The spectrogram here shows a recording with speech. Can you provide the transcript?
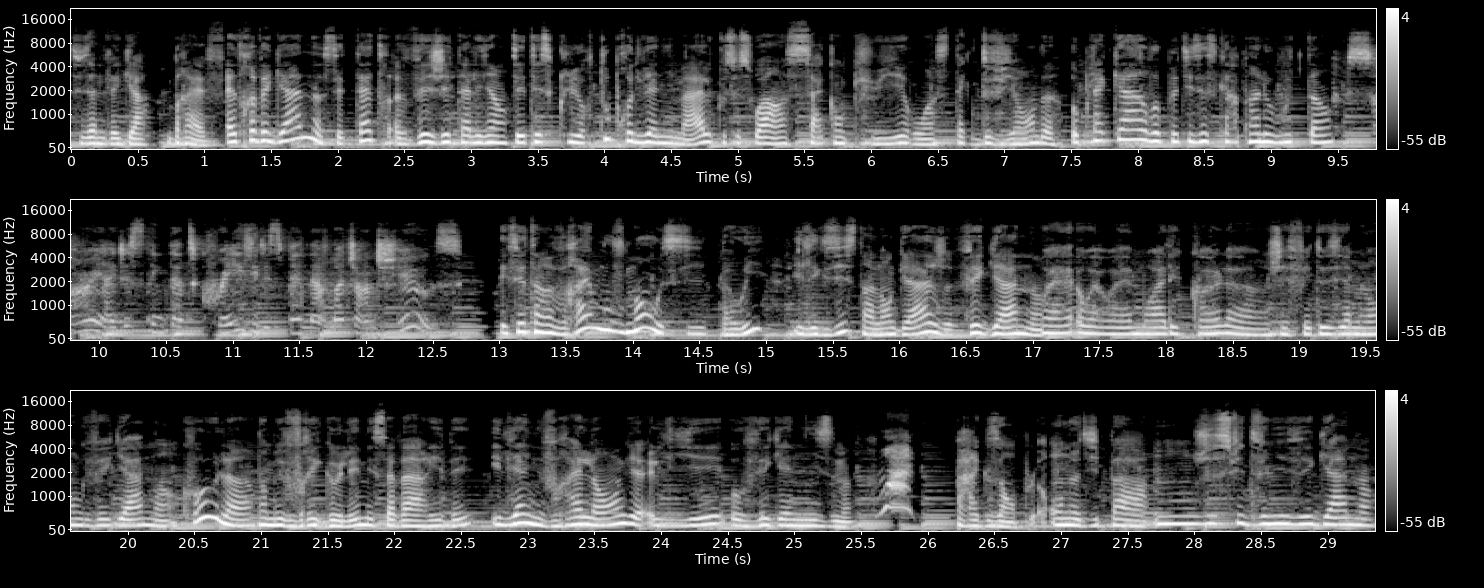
Suzanne Vega. Bref, être végane, c'est être végétalien. C'est exclure tout produit animal, que ce soit un sac en cuir ou un steak de viande. Au placard, vos petits escarpins Louboutin. Sorry, I just think that's crazy to spend that much on shoes. Et c'est un vrai mouvement aussi. Bah oui, il existe un langage vegan. Ouais, ouais, ouais, moi à l'école, euh, j'ai fait deuxième langue vegan. Cool. Non mais vous rigolez, mais ça va arriver. Il y a une vraie langue liée au véganisme. Par exemple, on ne dit pas Hum, je suis devenue végane.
